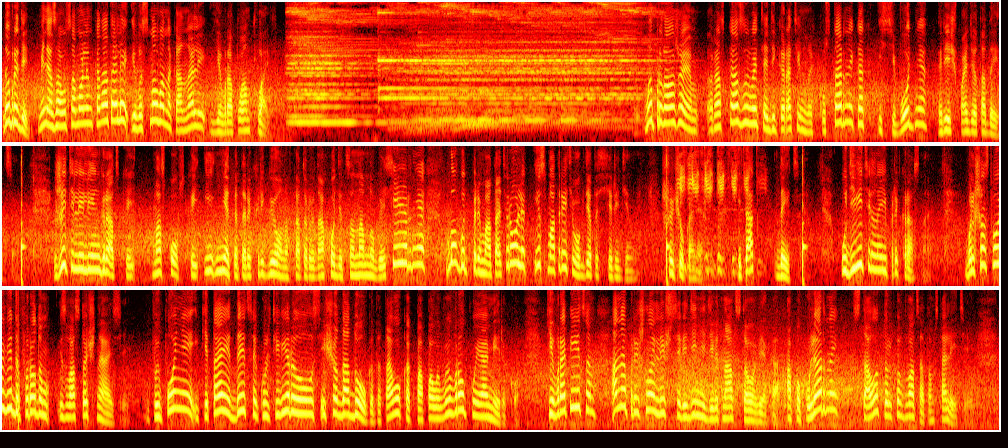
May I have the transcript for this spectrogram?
Добрый день, меня зовут Самойленко Наталья, и вы снова на канале Европлант Лайф. Мы продолжаем рассказывать о декоративных кустарниках, и сегодня речь пойдет о дейции. Жители Ленинградской, Московской и некоторых регионов, которые находятся намного севернее, могут промотать ролик и смотреть его где-то с середины. Шучу, конечно. Итак, дейция. Удивительная и прекрасная. Большинство видов родом из Восточной Азии. В Японии и Китае дейция культивировалась еще додолго до того, как попала в Европу и Америку. К европейцам она пришла лишь в середине 19 века, а популярной стала только в 20 столетии.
